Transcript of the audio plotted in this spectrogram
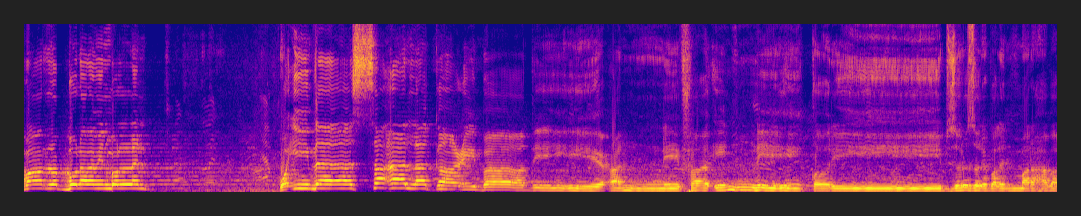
আমার রব্বুল আলামিন বললেন وَإِذَا سَأَلَكَ عِبَادِي عَنِّي فَإِنِّي قَرِيب জোরে জোরে বলেন মারহাবা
